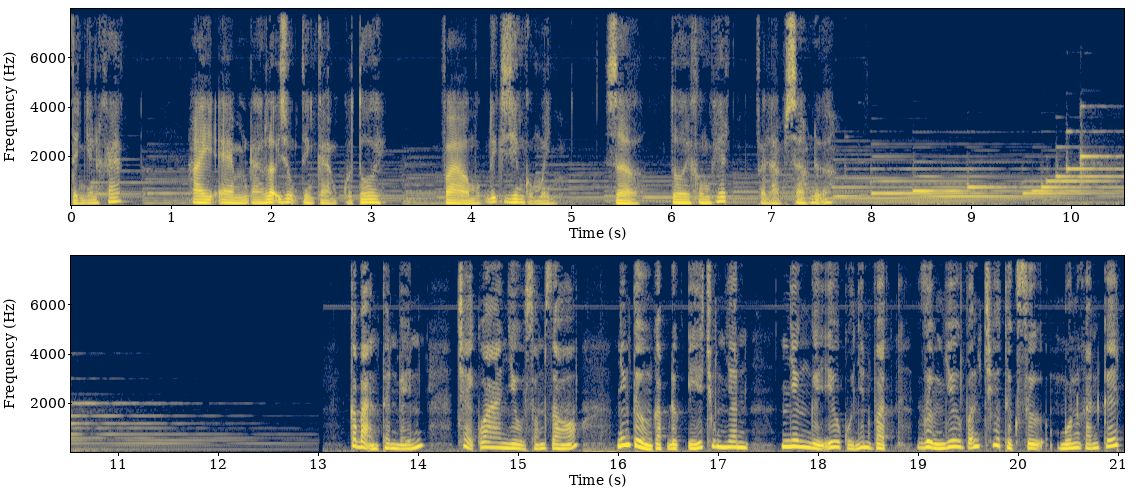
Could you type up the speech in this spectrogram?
tình nhân khác hay em đang lợi dụng tình cảm của tôi vào mục đích riêng của mình giờ tôi không biết phải làm sao nữa Các bạn thân mến, trải qua nhiều sóng gió, những tưởng gặp được ý trung nhân, nhưng người yêu của nhân vật dường như vẫn chưa thực sự muốn gắn kết.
